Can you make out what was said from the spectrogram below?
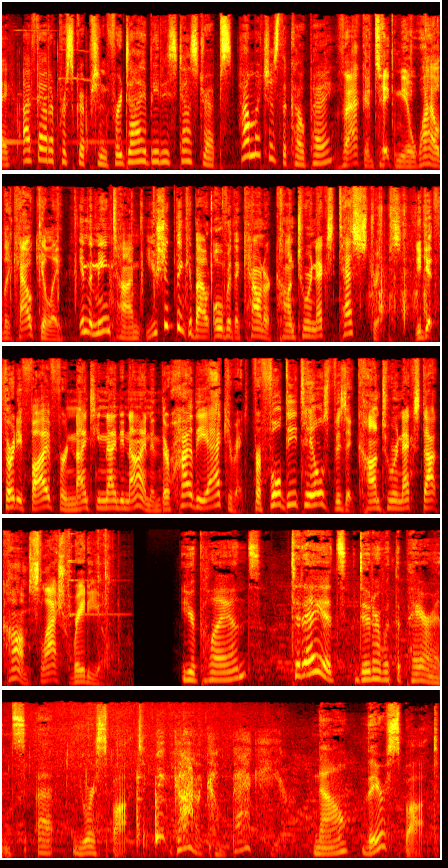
Hi, I've got a prescription for diabetes test strips. How much is the copay? That could take me a while to calculate. In the meantime, you should think about over-the-counter Contour Next test strips. You get 35 for $19.99 and they're highly accurate. For full details, visit contournext.com slash radio. Your plans? Today it's dinner with the parents at your spot. We gotta come back here. Now, their spot.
